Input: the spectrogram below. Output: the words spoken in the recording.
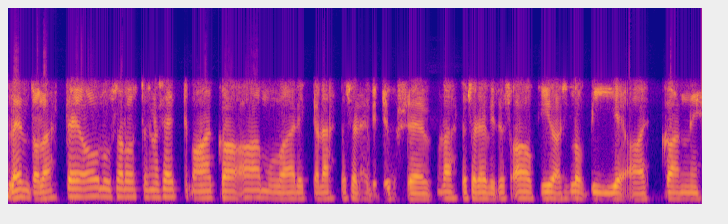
Lento lähtee Oulun Salosta siinä seitsemän aikaa aamulla, eli lähtöselvitykseen, lähtöselvitys auki ja silloin viie aikaan, niin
